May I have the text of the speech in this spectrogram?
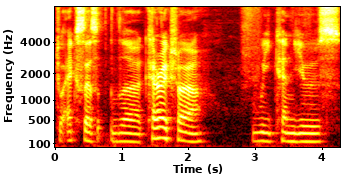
to access the character we can use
